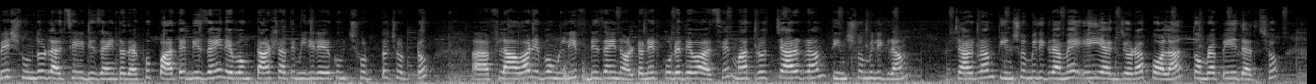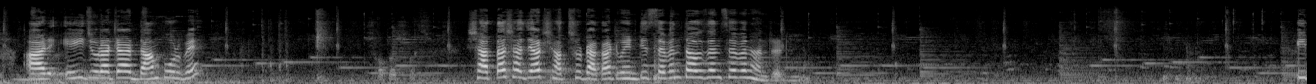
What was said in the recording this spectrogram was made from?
বেশ সুন্দর লাগছে এই ডিজাইনটা, দেখো পাতের ডিজাইন এবং তার সাথে মিডিলে এরকম ছোট্ট ছোট্ট ফ্লাওয়ার এবং লিফ ডিজাইন অল্টারনেট করে দেওয়া আছে। মাত্র চার গ্রাম তিনশো মিলিগ্রাম, চার গ্রাম তিনশো মিলিগ্রামে এই এক জোড়া পলা তোমরা পেয়ে যাচ্ছ। আর এই জোড়াটার দাম পড়বে সাতাশ হাজার সাতশো টাকা twenty seven thousand seven hundred এই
